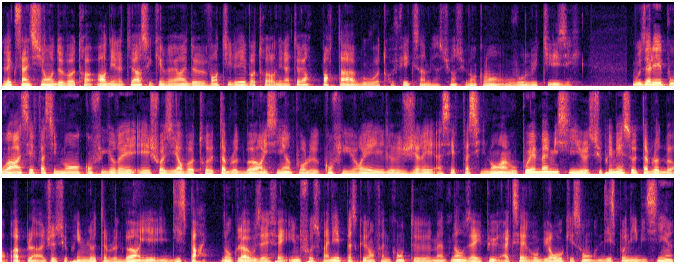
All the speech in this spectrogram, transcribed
l'extinction de votre ordinateur, ce qui permet de ventiler votre ordinateur portable ou votre fixe, hein, bien sûr, suivant comment vous l'utilisez. Vous allez pouvoir assez facilement configurer et choisir votre tableau de bord ici hein, pour le configurer et le gérer assez facilement. Hein. Vous pouvez même ici euh, supprimer ce tableau de bord. Hop là, je supprime le tableau de bord et il disparaît. Donc là, vous avez fait une fausse manip parce qu'en en fin de compte, euh, maintenant, vous avez plus accès aux bureaux qui sont disponibles ici. Hein.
